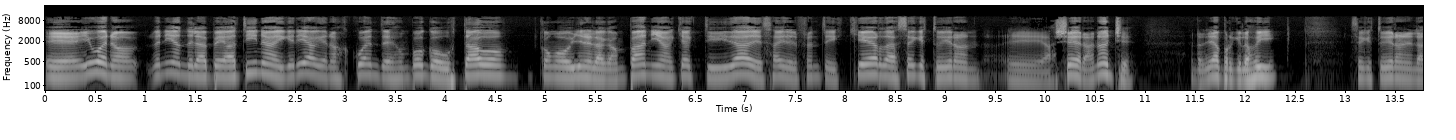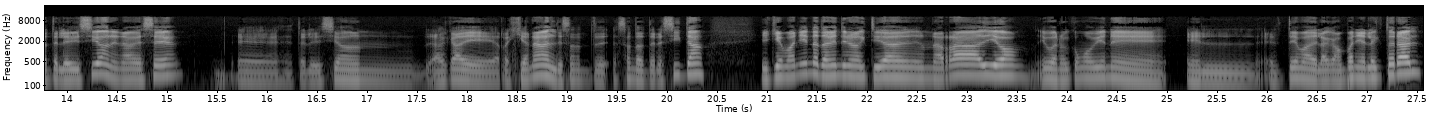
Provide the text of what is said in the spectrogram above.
Eh, y bueno, venían de la pegatina y quería que nos cuentes un poco, Gustavo, cómo viene la campaña, qué actividades hay del Frente de Izquierda. Sé que estuvieron eh, ayer, anoche, en realidad porque los vi. Sé que estuvieron en la televisión, en ABC, eh, televisión acá de regional de Santa, Santa Teresita. Y que mañana también tiene una actividad en una radio. Y bueno, cómo viene el, el tema de la campaña electoral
